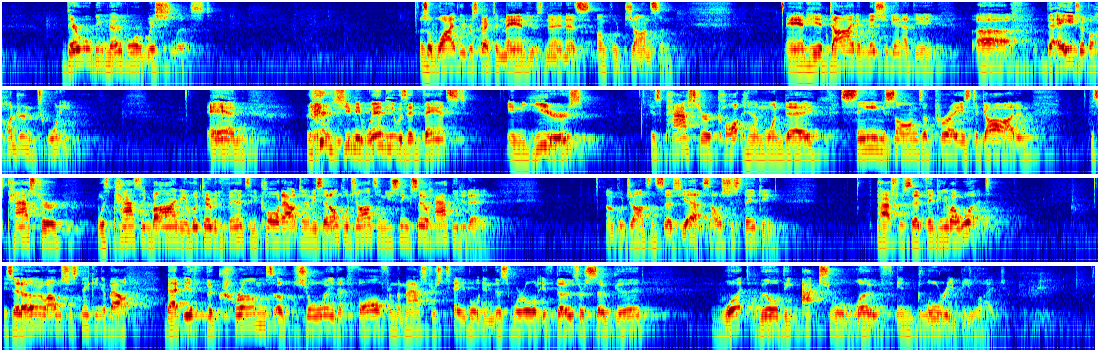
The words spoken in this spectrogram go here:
There will be no more wish list. There's a widely respected man who's known as Uncle Johnson. And he had died in Michigan at the, uh, the age of 120. And, excuse me, when he was advanced in years, his pastor caught him one day singing songs of praise to God. And his pastor was passing by and he looked over the fence and he called out to him. He said, Uncle Johnson, you seem so happy today. Uncle Johnson says, Yes, I was just thinking. The pastor said, Thinking about what? He said, Oh, I was just thinking about that if the crumbs of joy that fall from the master's table in this world, if those are so good, what will the actual loaf in glory be like?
